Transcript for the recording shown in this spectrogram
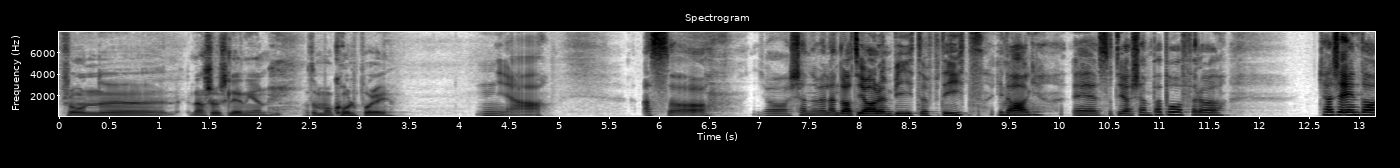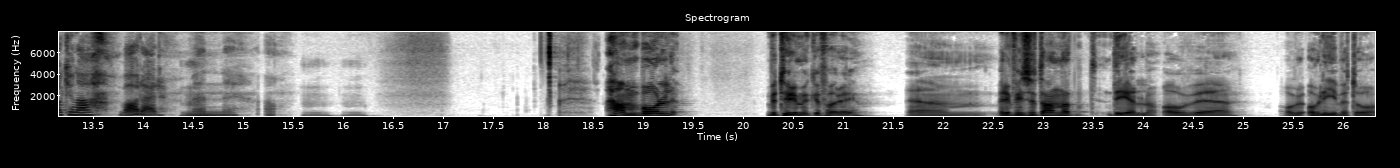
från eh, landslagsledningen? Att de har koll på dig? Mm, Ja, alltså jag känner väl ändå att jag har en bit upp dit idag. Eh, så att jag kämpar på för att kanske en dag kunna vara där. Men eh, ja. Handboll betyder mycket för dig. Ehm, Men det finns ett annat del av, eh, av, av livet. Då.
